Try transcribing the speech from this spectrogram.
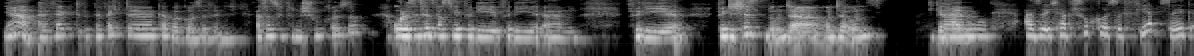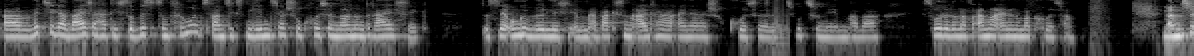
Ja, perfekt, perfekte Körpergröße, finde ich. Was hast du für eine Schuhgröße? Oh, das ist jetzt was hier für die, für die, ähm, für die Fetischisten unter, unter uns, die Geheimen. Ähm, also ich habe Schuhgröße 40, aber witzigerweise hatte ich so bis zum 25. Lebensjahr Schuhgröße 39. Das ist sehr ungewöhnlich, im Erwachsenenalter eine Schuhgröße zuzunehmen, aber es wurde dann auf einmal eine Nummer größer. Manche,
